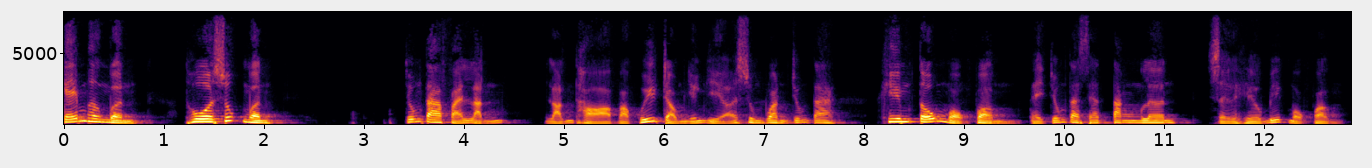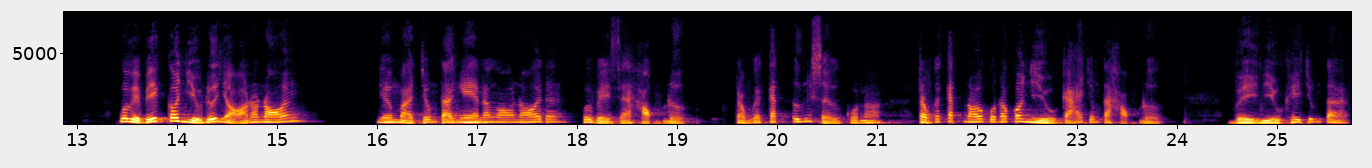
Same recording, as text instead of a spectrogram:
kém hơn mình thua sút mình chúng ta phải lãnh lãnh thọ và quý trọng những gì ở xung quanh chúng ta. Khiêm tốn một phần thì chúng ta sẽ tăng lên sự hiểu biết một phần. Quý vị biết có nhiều đứa nhỏ nó nói, nhưng mà chúng ta nghe nó ngó nói đó, quý vị sẽ học được trong cái cách ứng xử của nó, trong cái cách nói của nó có nhiều cái chúng ta học được. Vì nhiều khi chúng ta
